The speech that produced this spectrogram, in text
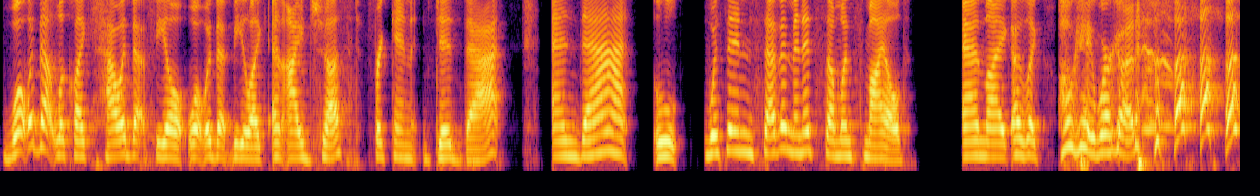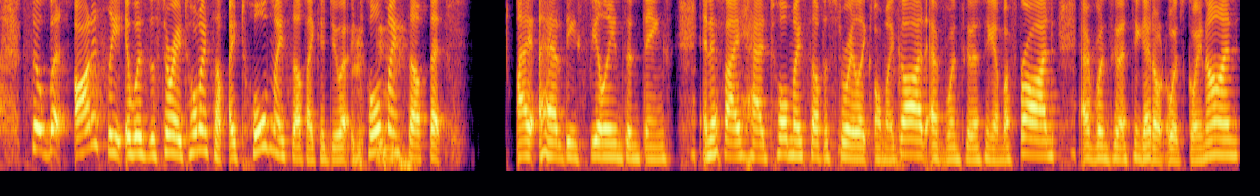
what would that look like? How would that feel? What would that be like? And I just freaking did that. And that l- within seven minutes, someone smiled. And like, I was like, okay, we're good. so, but honestly, it was the story I told myself. I told myself I could do it. I told myself that I I have these feelings and things. And if I had told myself a story like, oh my God, everyone's going to think I'm a fraud. Everyone's going to think I don't know what's going on.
